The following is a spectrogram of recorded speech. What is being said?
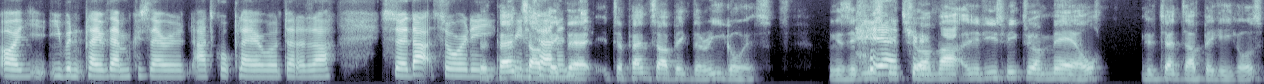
or you, you wouldn't play with them because they're an ad court player or da da da. So that's already Depends how big their it depends how big their ego is. Because if you Yeah, speak to a ma if you speak to a male who tend to have big egos,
